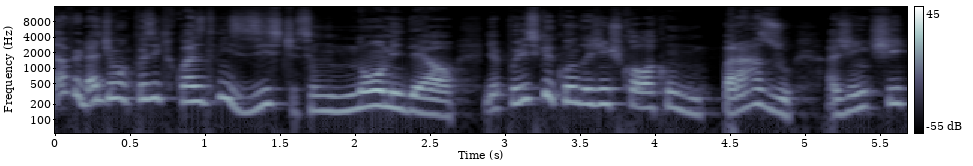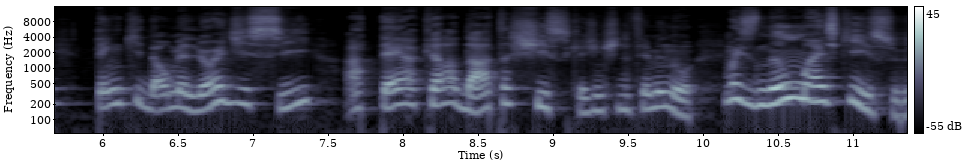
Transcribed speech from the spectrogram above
na verdade é uma coisa que quase não existe, assim, um nome ideal. E é por isso que quando a gente coloca um prazo, a gente tem que dar o melhor de si até aquela data X que a gente determinou. Mas não mais que isso.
